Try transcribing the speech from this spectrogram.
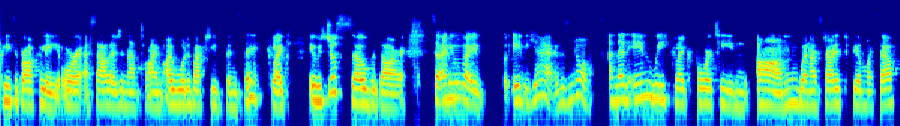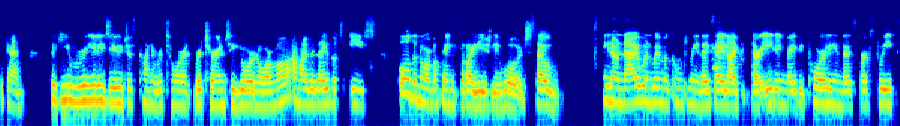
piece of broccoli or a salad in that time, I would have actually been sick. Like it was just so bizarre. So mm. anyway, it, yeah, it was nuts. And then in week like 14 on, when I started to feel myself again, like you really do just kind of return return to your normal. And i was able to eat all the normal things that i usually would. So you know now when women come to me and they say like they're eating maybe poorly in those first weeks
